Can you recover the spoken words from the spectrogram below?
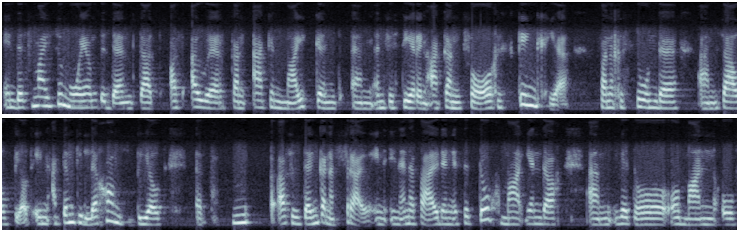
En dit is my so mooi om te dink dat as ouer kan ek in my kind um investeer en ek kan vir haar geskenk gee van 'n gesonde um selfbeeld en ek dink die liggaamsbeeld uh, as ons dink aan 'n vrou en en in 'n verhouding is dit tog maar eendag ehm um, weet haar haar man of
